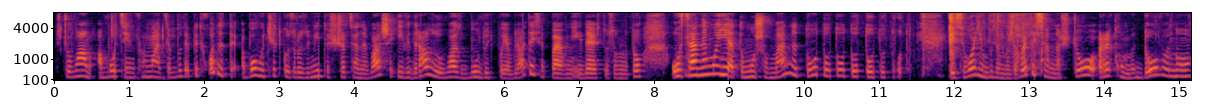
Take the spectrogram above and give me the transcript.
що вам або ця інформація буде підходити, або ви чітко зрозумієте, що це не ваше, і відразу у вас будуть появлятися певні ідеї стосовно того, о, це не моє, тому що в мене тут, тут, тут, тут. І сьогодні будемо дивитися, на що рекомендовано,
